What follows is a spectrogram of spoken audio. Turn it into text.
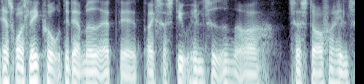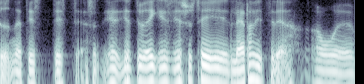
jeg tror slet ikke på det der med at øh, drikke sig stiv hele tiden, og tage stoffer hele tiden. At det, det, altså, jeg, jeg, det ved ikke, jeg, jeg synes, det er latterligt, det der. Og, øh,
